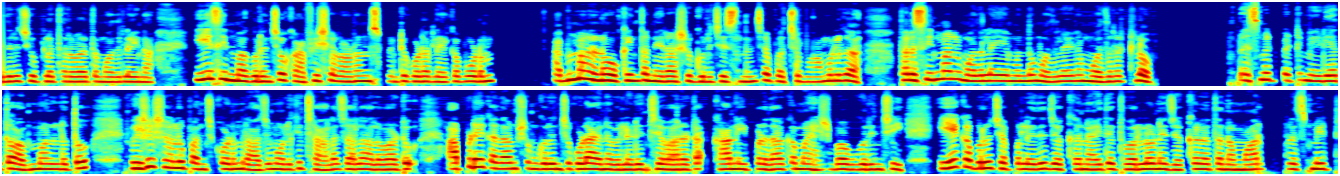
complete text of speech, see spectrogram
ఎదురు చూపుల తర్వాత మొదలైన ఈ సినిమా గురించి ఒక అఫీషియల్ అనౌన్స్మెంట్ కూడా లేకపోవడం అభిమానులను ఒకంత నిరాశకు గురి చేసిందని చెప్పొచ్చు. మామూలుగా తన సినిమాలు మొదలయ్యే ముందు మొదలైన మొదట్లో ప్రెస్ మీట్ పెట్టి మీడియాతో అభిమానులతో విశేషాలు పంచుకోవడం రాజమౌళికి చాలా చాలా అలవాటు. అప్పుడే కథాంశం గురించి కూడా ఆయన వెల్లడించేవారట. కానీ ఇప్పటిదాకా మహేష్ బాబు గురించి ఏ కబురు చెప్పలేదు జక్కన్ అయితే త్వరలోనే జక్కన్ తన మార్క్ ప్రెస్ మీట్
